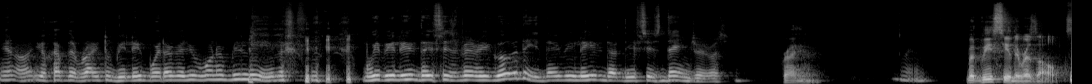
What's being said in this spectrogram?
You know, you have the right to believe whatever you want to believe. we believe this is very good, they believe that this is dangerous. Right. Yeah. But we see the results.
